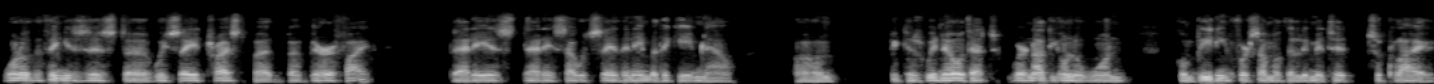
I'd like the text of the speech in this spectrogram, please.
One of the things is to, we say trust but but verify. That is that is I would say the name of the game now, um, because we know that we're not the only one competing for some of the limited supply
